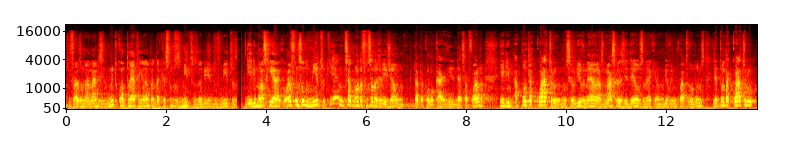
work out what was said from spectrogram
que faz uma análise muito completa e ampla da questão dos mitos, da origem dos mitos. E ele mostra que a, qual é a função do mito, que é, de certo modo, a função da religião, dá para colocar aqui dessa forma. Ele aponta quatro no seu livro, né, As Máscaras de Deus, né, que é um livro em quatro volumes. Ele aponta quatro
